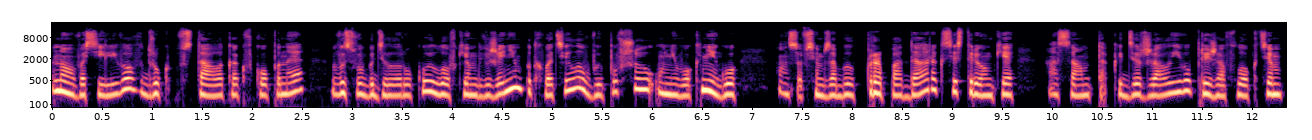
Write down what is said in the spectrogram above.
Но Васильева вдруг встала, как вкопанная, высвободила руку и ловким движением подхватила выпавшую у него книгу. Он совсем забыл про подарок сестренке, а сам так и держал его, прижав локтем.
